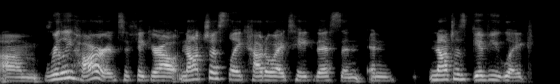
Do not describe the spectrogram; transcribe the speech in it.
um, really hard to figure out not just like how do I take this and and not just give you like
